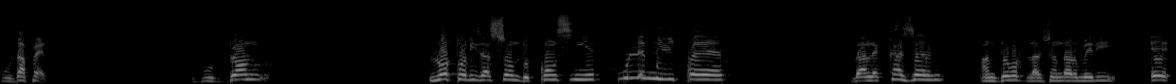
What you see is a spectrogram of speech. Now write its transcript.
vous appelle, vous donne l'autorisation de consigner tous les militaires dans les casernes en dehors de la gendarmerie et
